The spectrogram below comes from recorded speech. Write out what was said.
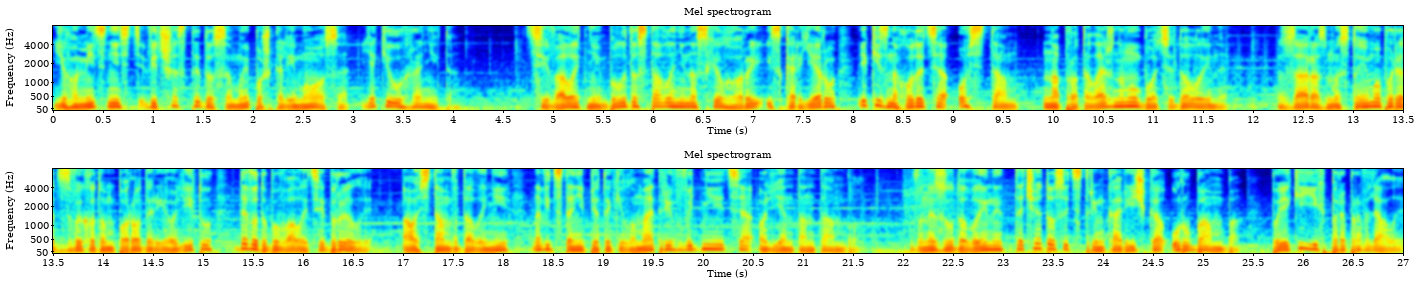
Його міцність від 6 до 7 по шкалі Мооса, як і у граніта. Ці велетні були доставлені на схил гори із кар'єру, який знаходиться ось там, на протилежному боці долини. Зараз ми стоїмо поряд з виходом породи ріоліту, де видобували ці брили, а ось там вдалині, на відстані 5 кілометрів, видніється Ольєнтантамбо. Внизу долини тече досить стрімка річка Урубамба, по якій їх переправляли,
